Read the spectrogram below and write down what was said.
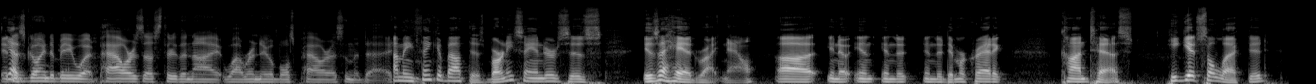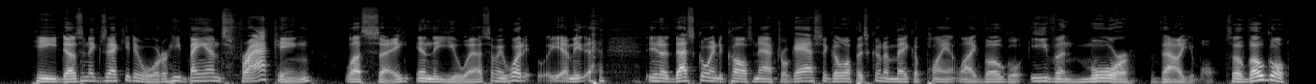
It yeah. is going to be what powers us through the night while renewables power us in the day. I mean, think about this. Bernie Sanders is is ahead right now. Uh, you know, in, in the in the Democratic contest, he gets elected. He does an executive order. He bans fracking, let's say, in the U.S. I mean, what? I mean, you know, that's going to cause natural gas to go up. It's going to make a plant like Vogtle even more valuable. So Vogtle,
